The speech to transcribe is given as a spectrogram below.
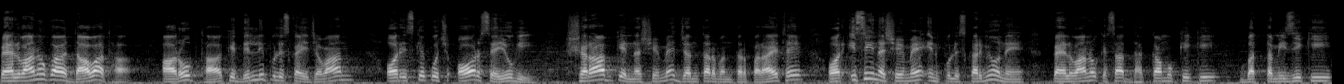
पहलवानों का दावा था, आरोप था कि दिल्ली पुलिस का ये जवान और इसके कुछ और सहयोगी शराब के नशे में जंतर मंतर पर आए थे और इसी नशे में इन पुलिसकर्मियों ने पहलवानों के साथ धक्का मुक्की की, बदतमीजी की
